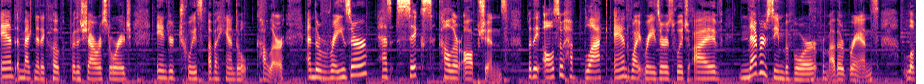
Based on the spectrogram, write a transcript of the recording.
and a magnetic hook for the shower storage and your choice of a handle color. And the razor has six color options, but they also have black and white razors, which I've never seen before from other brands. Look,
